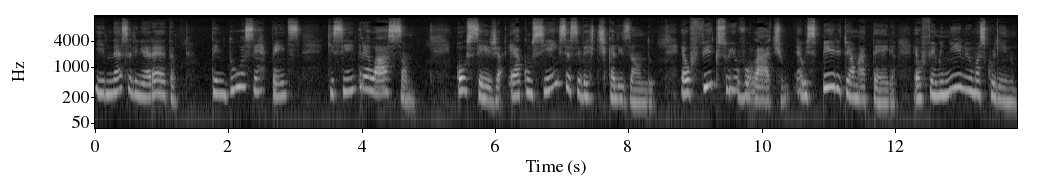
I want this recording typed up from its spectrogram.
e nessa linha ereta tem duas serpentes que se entrelaçam ou seja, é a consciência se verticalizando, é o fixo e o volátil, é o espírito e a matéria, é o feminino e o masculino,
